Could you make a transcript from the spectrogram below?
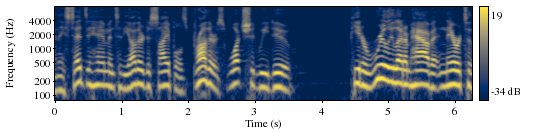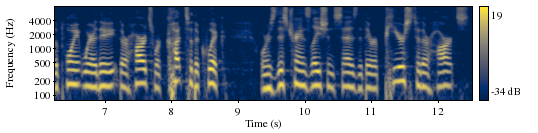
And they said to him and to the other disciples, Brothers, what should we do? Peter really let them have it, and they were to the point where they, their hearts were cut to the quick, or as this translation says, that they were pierced to their hearts.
